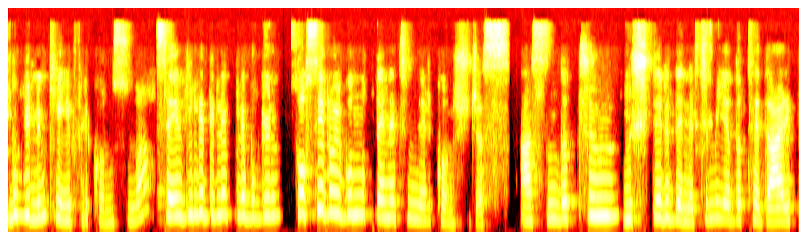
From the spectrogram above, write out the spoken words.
bugünün keyifli konusuna. Sevgili Dilek'le bugün sosyal uygunluk denetimleri konuşacağız. Aslında tüm müşteri denetimi ya da tedarik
